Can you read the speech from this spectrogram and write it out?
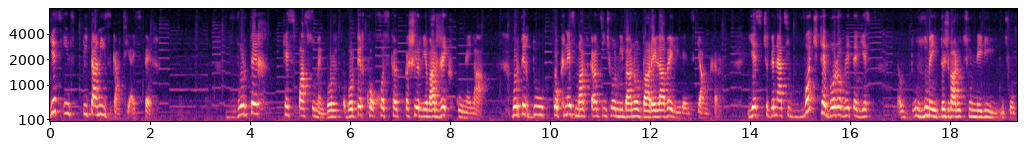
Ես ինձ պիտանի զգացի այստեղ, որտեղ քեզ սպասում են, որ որտեղ քո խոսքը կշիռ եւ արժեք կունենա որտեղ դու կօգնես մարդկանց ինչ որ մի բանով բարելավել իրենց կյանքը։ Ես չգնացի ոչ թե որովհետև ես ուզում էի դժվարությունների ինչ որ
